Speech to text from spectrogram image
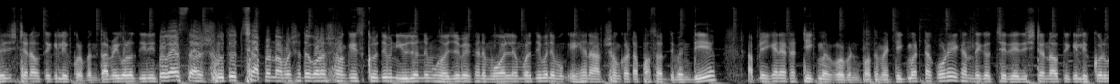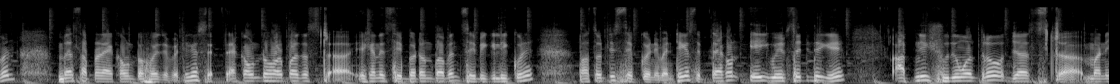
রেজিস্টার নাওতে ক্লিক করবেন। তো আমি এগুলো দিন তো গাছ শুরুতে হচ্ছে আপনার নামের সাথে করার সংখ্যা ইউজ করে দিবেন ইউজার নেম হয়ে যাবে, এখানে মোবাইল নাম্বার দিবেন এবং এখানে আট সংখ্যাটা পাসওয়ার্ড দিবেন। দিয়ে আপনি এখানে একটা টিকমার করবেন প্রথমে। টিকমারটা করে এখান থেকে হচ্ছে রেজিস্টার নাওতে ক্লিক করবেন। ব্যাস, আপনার অ্যাকাউন্টটা হয়ে যাবে, ঠিক আছে? অ্যাকাউন্ট হওয়ার পর জাস্ট এখানে সেভ বাটন পাবেন। সেভে ক্লিক করে পাসওয়ার্ডটি সেভ করে নেবেন, ঠিক আছে? তো এখন এই ওয়েবসাইটটি থেকে আপনি শুধুমাত্র জাস্ট মানে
